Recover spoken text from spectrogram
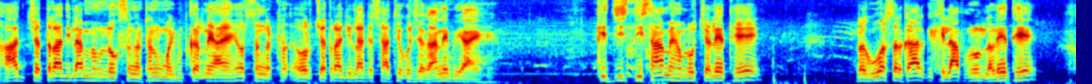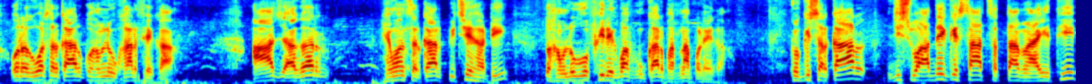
आज चतरा जिला में हम लोग संगठन को मज़बूत करने आए हैं और संगठन और चतरा जिला के साथियों को जगाने भी आए हैं कि जिस दिशा में हम लोग चले थे, रघुवर सरकार के खिलाफ हम लोग लड़े थे और रघुवर सरकार को हमने उखाड़ फेंका। आज अगर हेमंत सरकार पीछे हटी तो हम लोगों को फिर एक बार हुंकार भरना पड़ेगा। क्योंकि सरकार जिस वादे के साथ सत्ता में आई थी,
